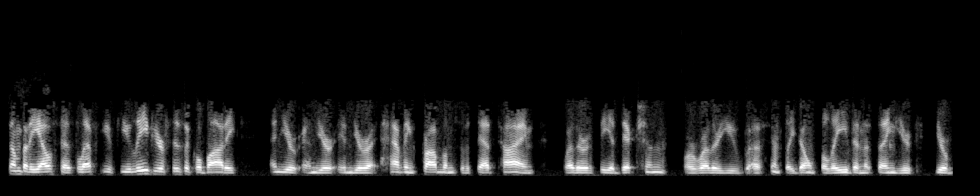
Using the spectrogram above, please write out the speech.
somebody else has left, if you leave your physical body and you're and you're and you're having problems at that time, whether it be addiction or whether you uh, simply don't believe in the thing, your your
